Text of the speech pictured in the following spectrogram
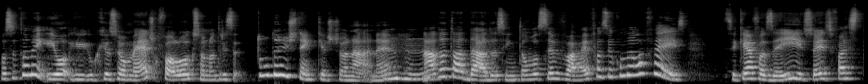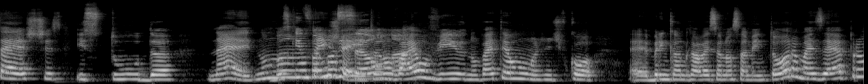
você também. E, o- e o que o seu médico falou, que o seu nutricionista, tudo a gente tem que questionar, né? Uhum. Nada tá dado assim, então você vai fazer como ela fez. Você quer fazer isso? É isso? Faz testes, estuda, né? Não, não, não tem jeito. Não né? vai ouvir, não vai ter um. A gente ficou é, brincando que ela vai ser a nossa mentora, mas é pra,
